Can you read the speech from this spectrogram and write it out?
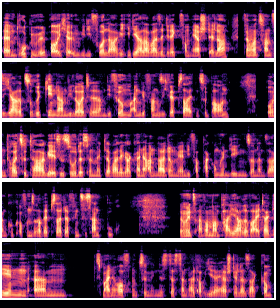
ähm, drucken will, brauche ich ja irgendwie die Vorlage, idealerweise direkt vom Hersteller. Wenn wir 20 Jahre zurückgehen, da haben die Leute, haben die Firmen angefangen, sich Webseiten zu bauen. Und heutzutage ist es so, dass dann mittlerweile gar keine Anleitung mehr in die Verpackungen liegen, sondern sagen, guck auf unserer Webseite, da findest du das Handbuch. Wenn wir jetzt einfach mal ein paar Jahre weitergehen, ähm, ist meine Hoffnung zumindest, dass dann halt auch jeder Hersteller sagt, komm,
